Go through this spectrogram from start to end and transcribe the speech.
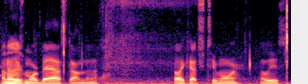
I know there's more bass down there. Probably catch two more, at least.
